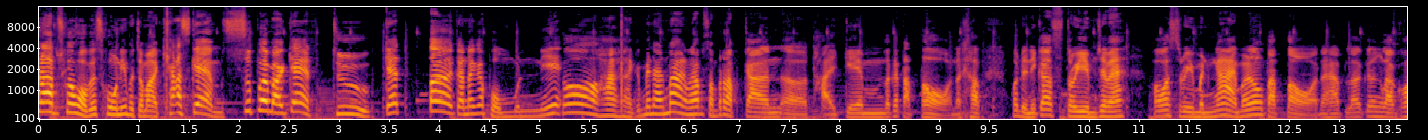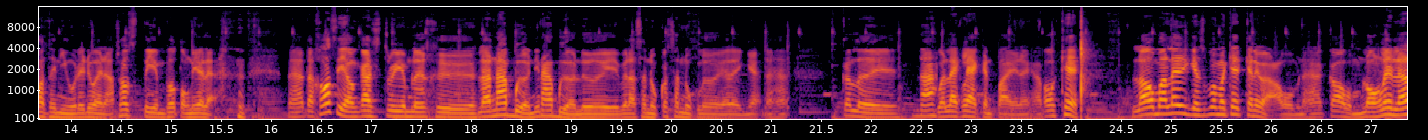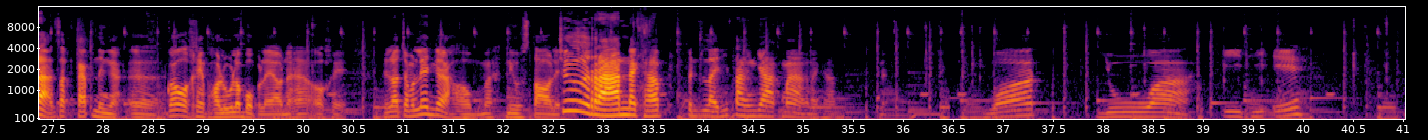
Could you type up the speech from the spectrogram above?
ครับช่วงผมเวสคูนี้ผมจะมาแคสเกมซูเปอร์มาร์เก็ตทูเกตเตอร์กันนะครับผมวันนี้ก็ห่างหายกันไม่นานมากนะครับสำหรับการถ่ายเกมแล้วก็ตัดต่อนะครับ เพราะเดี๋ยวนี้ก็สตรีมใช่ไหมเพราะว่าสตรีมมันง่ายไม่ต้องตัดต่อนะครับ แล้วก็เรื่องราวก็คอนเทนิวได้ด้วยนะ ชอบสตรีมเพราะตรงนี้แหละนะแต่ข้อเสียของการสตรีมเลยคือแล้วน่าเบื่อนี่น่าเบื่อเลย เวลาสนุกก็สนุกเลยอะไรอย่างเงี้ยนะฮะก็เลยนะว่าแลกๆกันไปนะครับโอเค เรามาเล่นเกมซูเปอร์มาร์เก็ตกันดีกว่าผมนะฮะ ก็ผมลองเล่นแล้วล่ะ สักแป๊บหนึ่งอะ เออ ก็โอเคพอรู้ระบบแล้วนะฮะ โอเค เดี๋ยวเราจะมาเล่นกันครับผมมา New Store เลยชื่อร้านนะครับ เป็นอะไรที่ตั้งยากมากนะครับ What you are ETA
